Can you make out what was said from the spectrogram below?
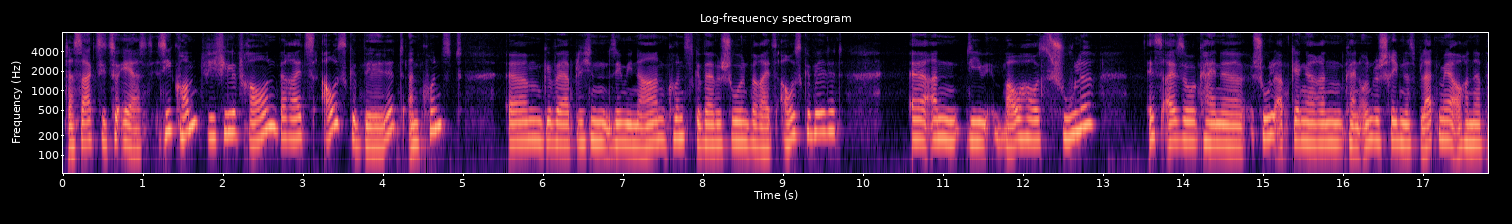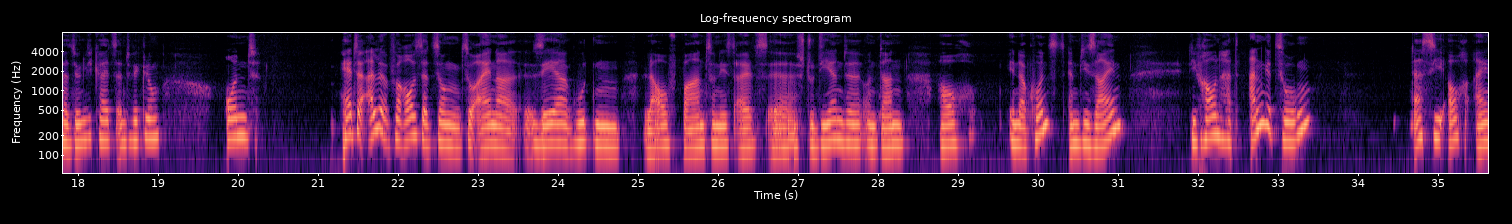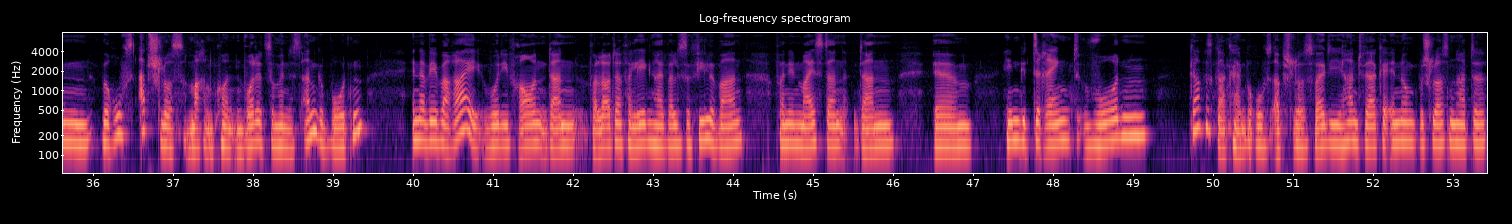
Das sagt sie zuerst. Sie kommt, wie viele Frauen, bereits ausgebildet an kunstgewerblichen ähm, Seminaren, Kunstgewerbeschulen bereits ausgebildet, äh, an die Bauhausschule, ist also keine Schulabgängerin, kein unbeschriebenes Blatt mehr, auch in der Persönlichkeitsentwicklung und hätte alle Voraussetzungen zu einer sehr guten Laufbahn, zunächst als äh, Studierende und dann auch in der Kunst, im Design. Die Frauen hat angezogen, dass sie auch einen Berufsabschluss machen konnten, wurde zumindest angeboten. In der Weberei, wo die Frauen dann vor lauter Verlegenheit, weil es so viele waren, von den Meistern dann ähm, hingedrängt wurden, gab es gar keinen Berufsabschluss, weil die Handwerkerinnung beschlossen hatte,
